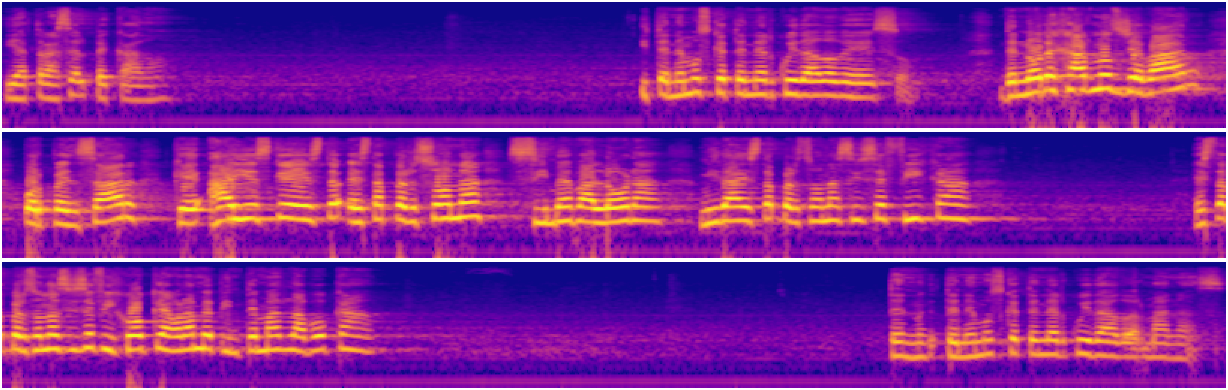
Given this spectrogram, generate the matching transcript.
y atrasa el pecado. Y tenemos que tener cuidado de eso, de no dejarnos llevar por pensar que, ay, es que esta, esta persona sí me valora, mira, esta persona sí se fija esta persona sí se fijó que ahora me pinté más la boca. tenemos que tener cuidado, hermanas,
